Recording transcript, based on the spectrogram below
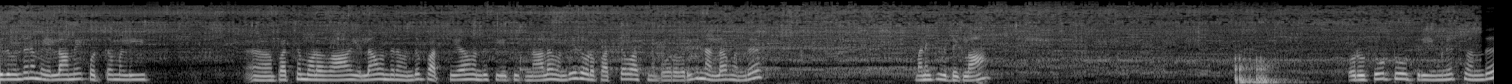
இது வந்து நம்ம எல்லாமே கொத்தமல்லி பச்சை மிளகா எல்லாம் வந்து நம்ம வந்து பச்சையாக வந்து சேர்த்துக்கனால வந்து இதோட பச்சை வாசனை போகிற வரைக்கும் நல்லா வந்து வணக்கி விட்டுக்கலாம். ஒரு டூ டூ த்ரீ மினிட்ஸ் வந்து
